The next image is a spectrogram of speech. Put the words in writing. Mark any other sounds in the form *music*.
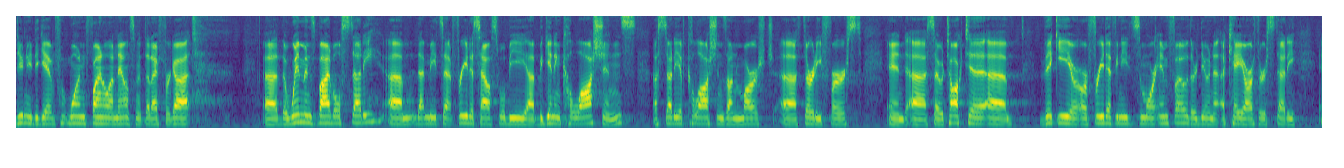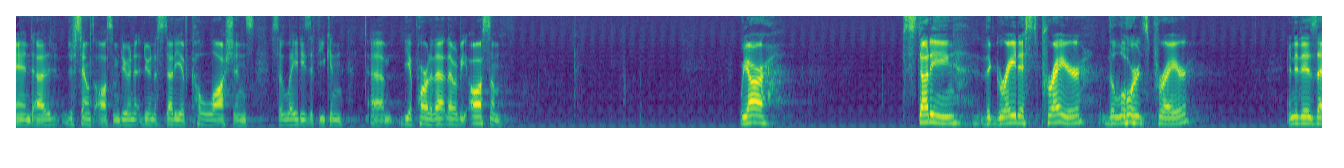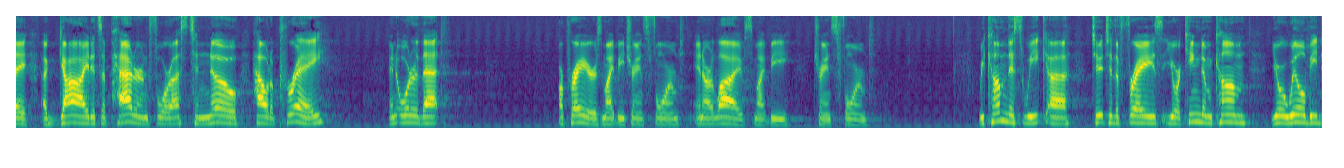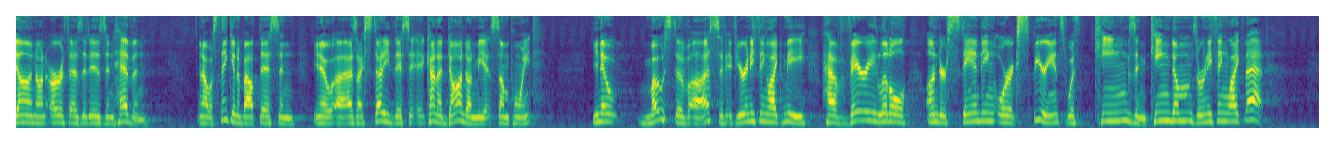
do need to give one final announcement that I forgot. Uh, the women's Bible study um, that meets at Frida's house will be uh, beginning Colossians, a study of Colossians on March uh, 31st. And uh, so talk to uh, Vicky or, or, Frida if you need some more info. They're doing a, a Arthur study, and uh, it just sounds awesome doing a, doing a study of Colossians. So, ladies, if you can um, be a part of that, that would be awesome. We are studying the greatest prayer, the Lord's Prayer. And it is a, a guide, it's a pattern for us to know how to pray in order that our prayers might be transformed and our lives might be transformed. We come this week uh, to, to the phrase, Your kingdom come your will be done on earth as it is in heaven. And I was thinking about this, and, you know, uh, as I studied this, it, it kind of dawned on me at some point. You know, most of us, if, if you're anything like me, have very little understanding or experience with kings and kingdoms or anything like that.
